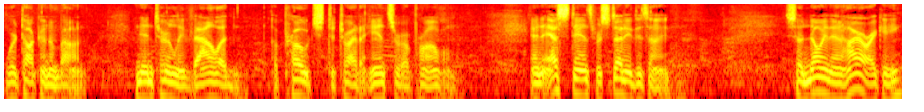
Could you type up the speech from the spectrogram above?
we're talking about an internally valid approach to try to answer a problem. And S stands for study design. So knowing that hierarchy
